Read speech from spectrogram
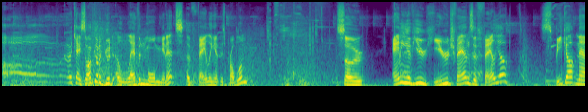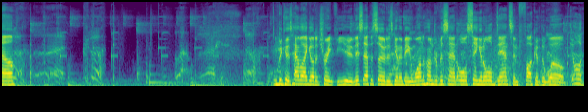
Oh, okay, so I've got a good 11 more minutes of failing at this problem. So, any of you huge fans of failure? Speak up now. Because have I got a treat for you? This episode is going to be 100% all singing, all dancing fuck of the world. God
